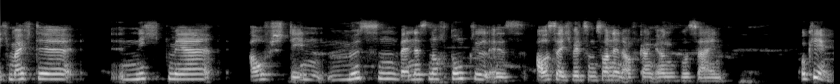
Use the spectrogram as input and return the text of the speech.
ich möchte nicht mehr aufstehen müssen, wenn es noch dunkel ist, außer ich will zum Sonnenaufgang irgendwo sein. Okay,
